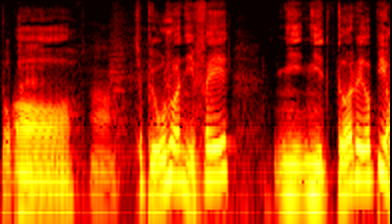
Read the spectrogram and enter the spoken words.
都赔哦，啊。就比如说你非你你得这个病，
